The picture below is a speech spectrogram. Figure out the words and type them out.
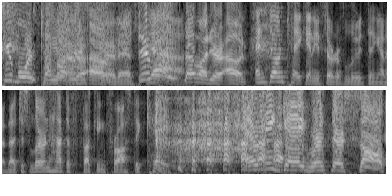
do more stuff your on your own own. service. Do Yeah. more stuff on your own. And don't take any sort of lewd thing out of that. Just learn how to fucking frost a cake. Every gay worth their salt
